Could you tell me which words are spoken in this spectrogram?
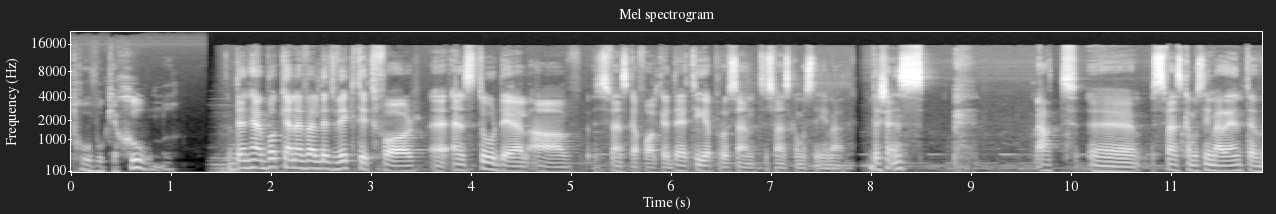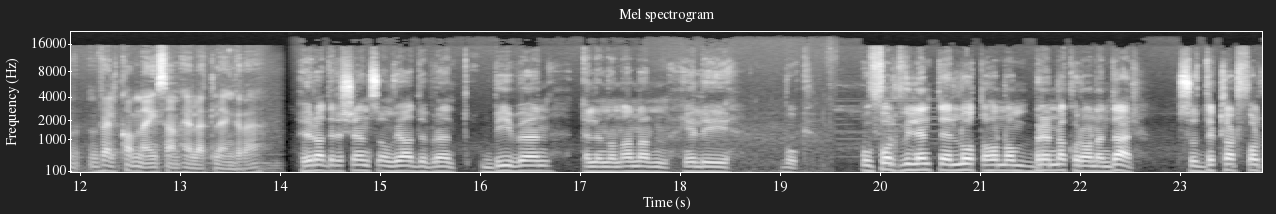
provokationer. Den här boken är väldigt viktig för eh, en stor del av svenska folket, det är 10% svenska muslimer. Det känns att eh, svenska muslimer är inte välkomna i samhället längre. Hur hade det känts om vi hade bränt Bibeln eller någon annan helig bok? Och folk vill inte låta honom bränna Koranen där. Så det är klart folk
